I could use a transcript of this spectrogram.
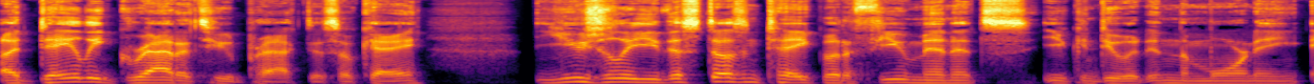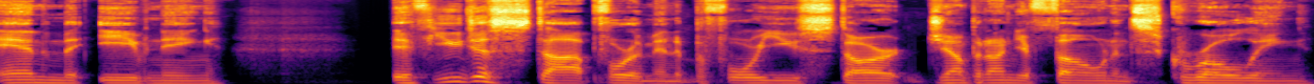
a daily gratitude practice okay? Usually this doesn't take but a few minutes. You can do it in the morning and in the evening if you just stop for a minute before you start jumping on your phone and scrolling,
